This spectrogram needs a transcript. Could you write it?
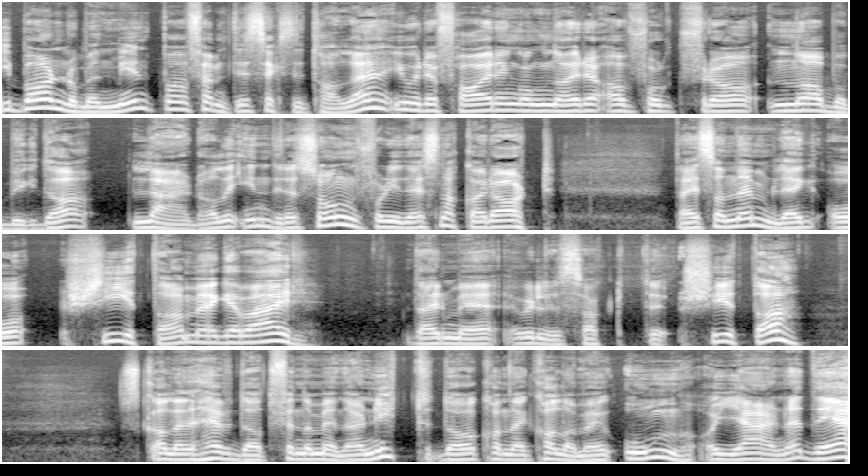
I barndommen min på 50-60-tallet gjorde far en gang narr av folk fra nabobygda Lærdal i Indre Sogn fordi de snakka rart. De sa nemlig å skita med gevær. Dermed ville sagt skyta. Skal en hevde at fenomenet er nytt, da kan en kalle meg ung, og gjerne det,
